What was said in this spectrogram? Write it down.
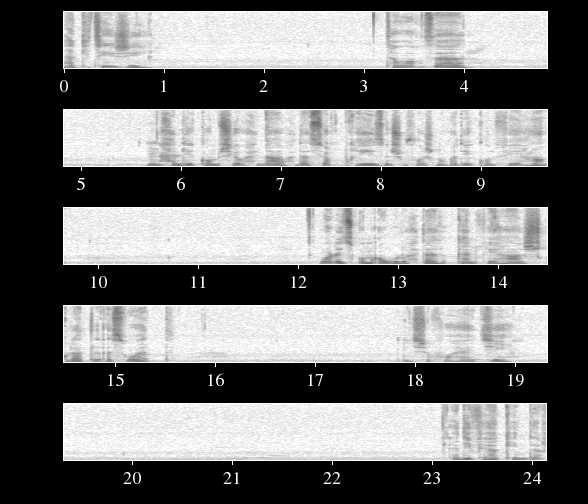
ها كي تيجي. توا غزال نحليكم شي وحدة وحدة surprise نشوفوا شنو غادي يكون فيها. وريتكم أول وحدة كان فيها الشوكولاتة الأسود. نشوفوا هذه هذه فيها كيندر.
